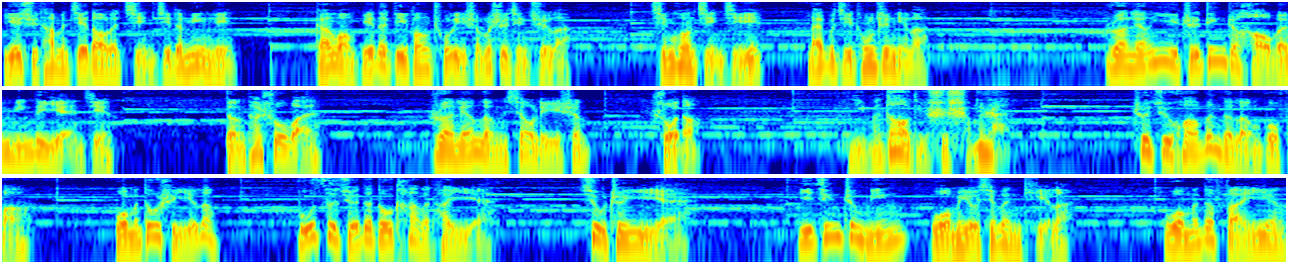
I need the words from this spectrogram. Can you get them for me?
也许他们接到了紧急的命令，赶往别的地方处理什么事情去了。情况紧急，来不及通知你了。”阮良一直盯着郝文明的眼睛，等他说完，阮良冷笑了一声，说道。你们到底是什么人？这句话问的冷不防，我们都是一愣，不自觉的都看了他一眼。就这一眼，已经证明我们有些问题了。我们的反应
